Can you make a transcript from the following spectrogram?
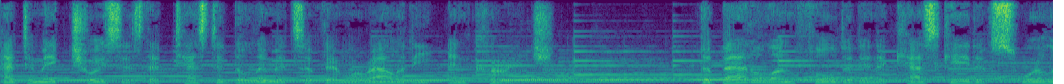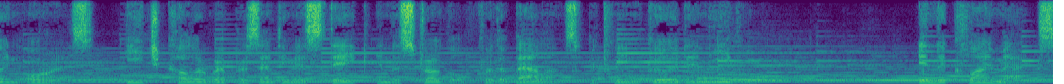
had to make choices that tested the limits of their morality and courage. The battle unfolded in a cascade of swirling auras, each color representing a stake in the struggle for the balance between good and evil. In the climax,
